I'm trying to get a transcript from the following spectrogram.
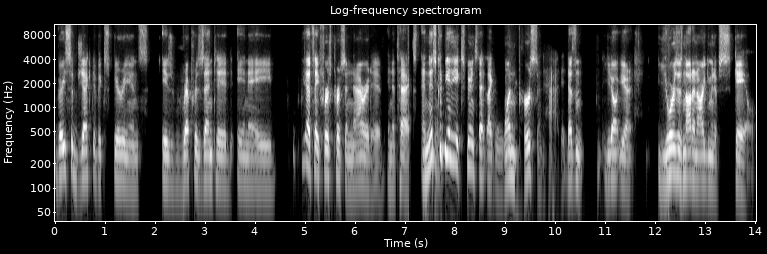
very subjective experience is represented in a let's say first person narrative in a text. And this mm-hmm. could be the experience that like one person had. It doesn't you don't you know yours is not an argument of scale.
